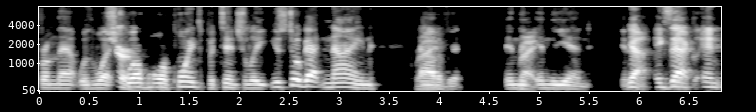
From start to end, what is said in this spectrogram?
from that with what Sure. twelve more points potentially, you still got nine Right. out of it in the Right. in the end. you know? Yeah, exactly. And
